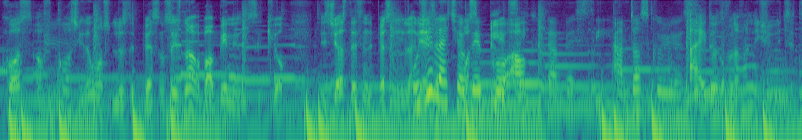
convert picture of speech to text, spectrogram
Because of course you don't want to lose the person. So it's not about being insecure. It's just letting the person know Would you let your babe go out with her bestie? I'm just curious. I don't even have an issue with it.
